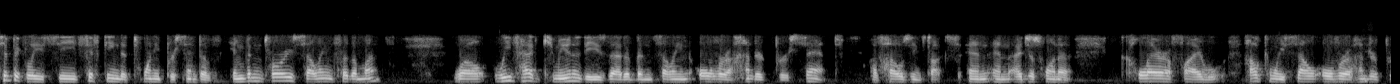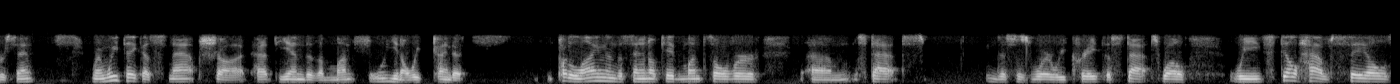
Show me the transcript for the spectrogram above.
typically see 15 to 20 percent of inventory selling for the month. Well, we've had communities that have been selling over 100 percent of housing stocks, and and I just want to clarify how can we sell over 100 percent when we take a snapshot at the end of the month. You know, we kind of put a line in the sand. Okay, the month's over. Um, stats. This is where we create the stats. Well, we still have sales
